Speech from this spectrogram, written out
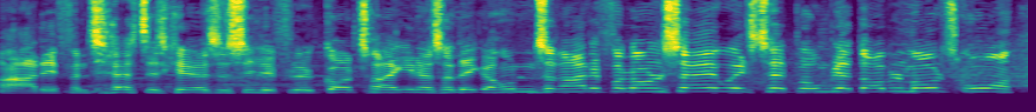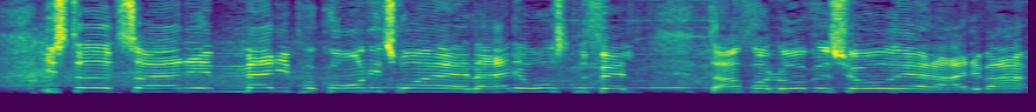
Ah, det er fantastisk her, Cecilie Flø. Godt træk ind, og så lægger hun den til rette for Lauren Savage. Tæt på, hun bliver dobbelt målscorer. I stedet så er det Matti Pokorni, tror jeg, eller er det Ostenfeldt, der får lukket showet her. Nej, det var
